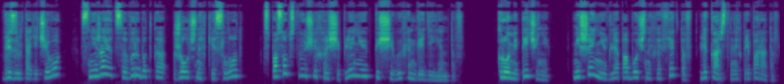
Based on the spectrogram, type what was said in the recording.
в результате чего снижается выработка желчных кислот, способствующих расщеплению пищевых ингредиентов. Кроме печени, мишенью для побочных эффектов лекарственных препаратов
